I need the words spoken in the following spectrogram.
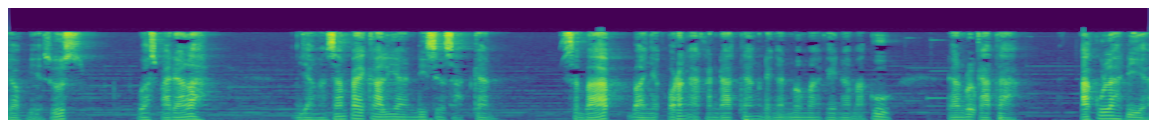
jawab Yesus, waspadalah Jangan sampai kalian disesatkan, sebab banyak orang akan datang dengan memakai namaku dan berkata, Akulah dia,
